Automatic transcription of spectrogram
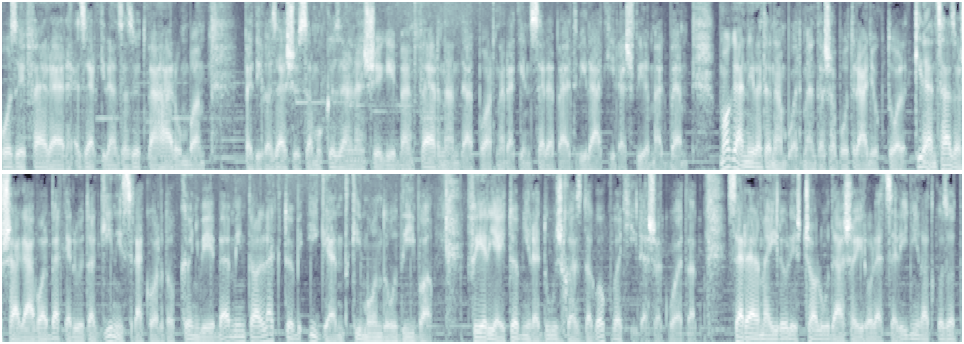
José Ferrer 1953-ban, pedig az első számú közellenségében Fernandel partnereként szerepelt világhíres filmekben. Magánélete nem volt mentes a botrányoktól. Kilenc házasságával bekerült a Guinness rekordok könyvébe, mint a legtöbb igent kimondó díva. Férjei többnyire dúsgazdagok vagy híresek voltak. Szerelmeiről és csalódásairól egyszer így nyilatkozott,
